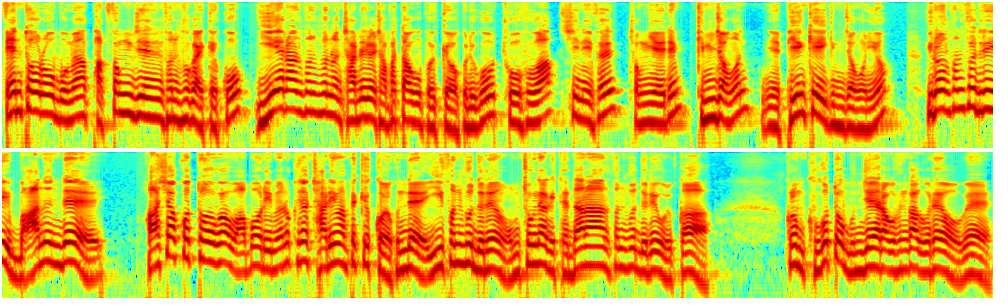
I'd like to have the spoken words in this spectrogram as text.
센터로 보면 박성진 선수가 있겠고 이해란 선수는 자리를 잡았다고 볼게요. 그리고 조후아, 신이슬, 정예림, 김정은, 예, BNK 김정은이요. 이런 선수들이 많은데 아시아 쿼터가 와버리면 그냥 자리만 뺏길 거예요. 근데 이 선수들은 엄청나게 대단한 선수들이 올까? 그럼 그것도 문제라고 생각을 해요. 왜?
